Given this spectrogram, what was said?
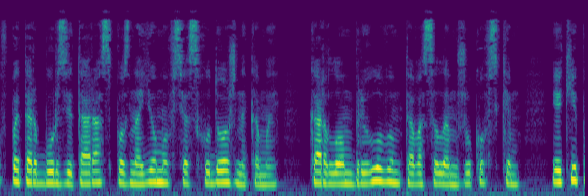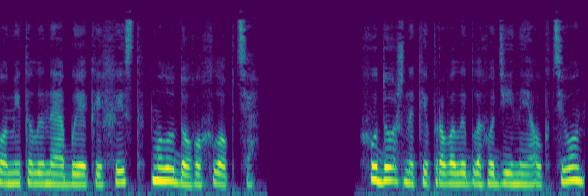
В Петербурзі Тарас познайомився з художниками Карлом Брюловим та Василем Жуковським, які помітили неабиякий хист молодого хлопця. Художники провели благодійний аукціон,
